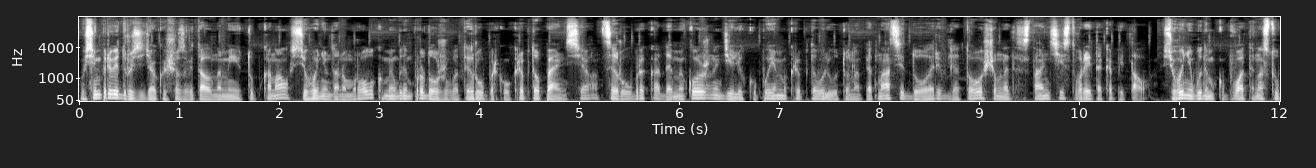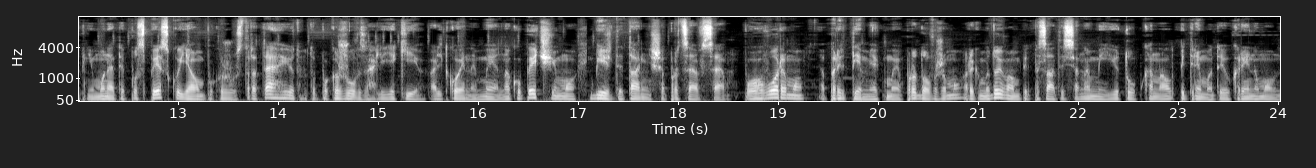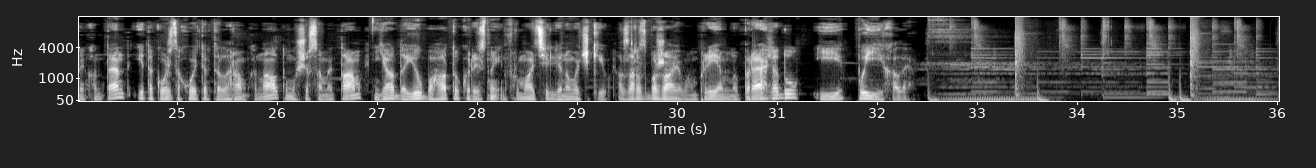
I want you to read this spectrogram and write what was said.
Усім привіт, друзі! Дякую, що завітали на мій YouTube канал. Сьогодні в даному ролику ми будемо продовжувати рубрику Криптопенсія. Це рубрика, де ми кожну неділю купуємо криптовалюту на 15 доларів для того, щоб на дистанції створити капітал. Сьогодні будемо купувати наступні монети по списку. Я вам покажу стратегію, тобто покажу взагалі, які альткоїни ми накопичуємо. Більш детальніше про це все поговоримо. А перед тим як ми продовжимо, рекомендую вам підписатися на мій YouTube канал, підтримати україномовний контент і також заходьте в телеграм-канал, тому що саме там я даю багато корисної інформації для новачків. А зараз бажаю вам приємного перегляду і поїхали.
